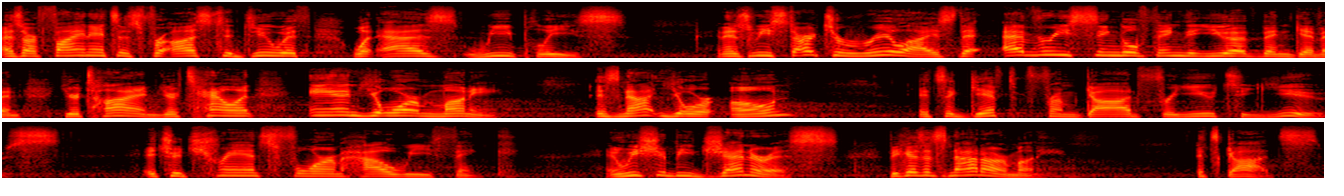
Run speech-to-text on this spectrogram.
as our finances for us to do with what as we please. And as we start to realize that every single thing that you have been given, your time, your talent, and your money, is not your own, it's a gift from God for you to use. It should transform how we think. And we should be generous because it's not our money, it's God's.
